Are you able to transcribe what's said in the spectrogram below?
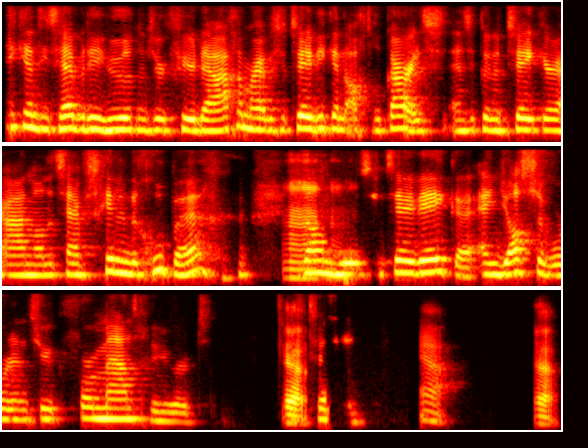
weekend iets hebben, die huren het natuurlijk vier dagen. Maar hebben ze twee weekenden achter elkaar iets en ze kunnen twee keer aan, want het zijn verschillende groepen, dan huren ze twee weken. En jassen worden natuurlijk voor een maand gehuurd. Ja. Ja. ja.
